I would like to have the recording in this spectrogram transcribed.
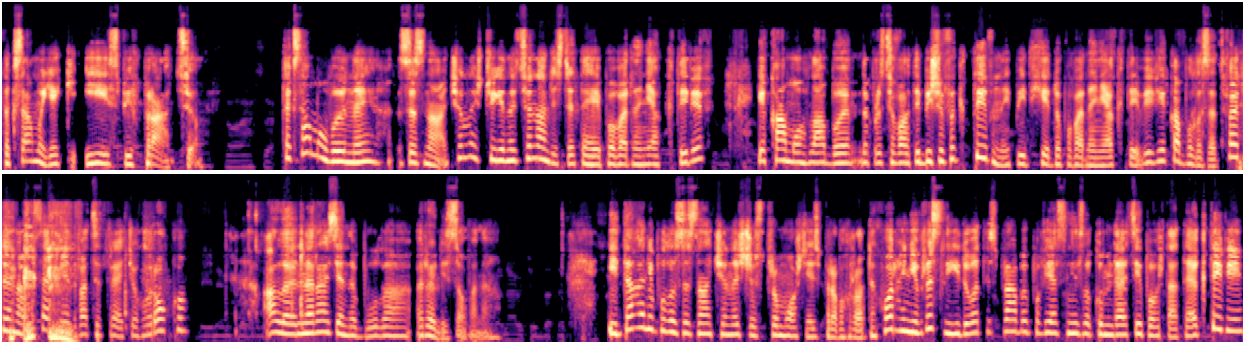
так само як і співпрацю. Так само вони зазначили, що є національна стратегія повернення активів, яка могла би напрацювати більш ефективний підхід до повернення активів, яка була затверджена у серпні 23-го року, але наразі не була реалізована. І далі було зазначено, що спроможність правоохоронних органів розслідувати справи, пов'язані з рекомендацією повертати активі,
